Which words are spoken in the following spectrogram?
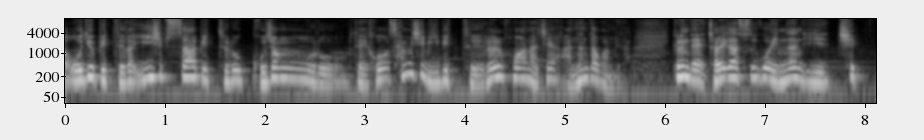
오디오 비트가 24비트로 고정으로 되고 32비트를 호환하지 않는다고 합니다. 그런데 저희가 쓰고 있는 이 칩, 어,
